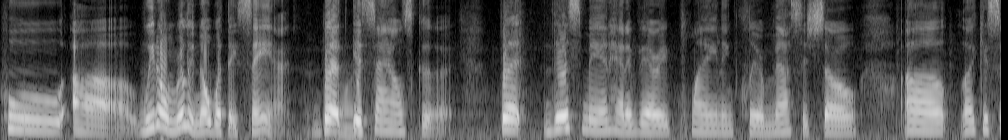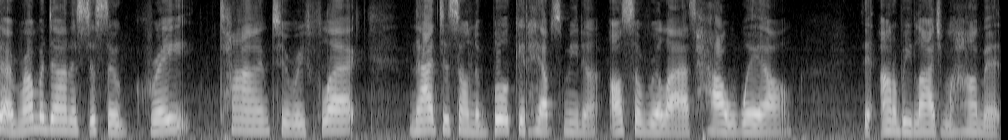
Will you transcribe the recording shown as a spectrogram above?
who uh, we don't really know what they're saying, but right. it sounds good. But this man had a very plain and clear message. So, uh, like you said, Ramadan is just a great time to reflect, not just on the book. It helps me to also realize how well the Honorable Elijah Muhammad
